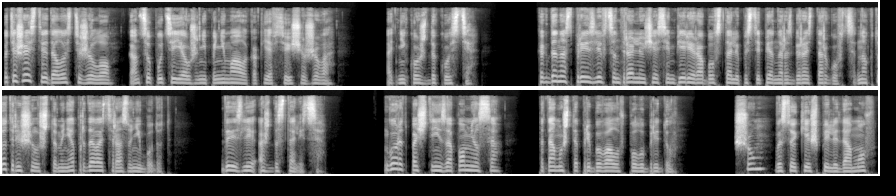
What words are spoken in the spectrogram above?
Путешествие далось тяжело. К концу пути я уже не понимала, как я все еще жива. Одни кожи до кости. Когда нас привезли в центральную часть империи, рабов стали постепенно разбирать торговцы. Но кто-то решил, что меня продавать сразу не будут довезли аж до столицы. Город почти не запомнился, потому что пребывал в полубреду. Шум, высокие шпили домов,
